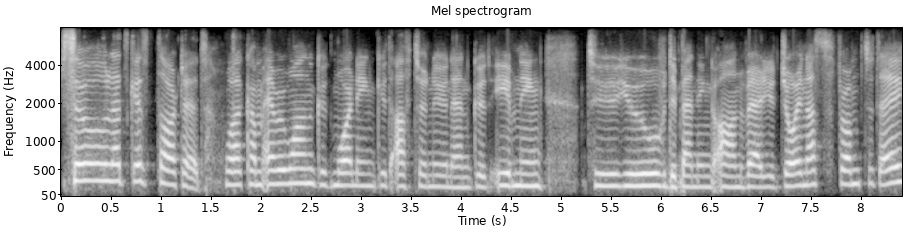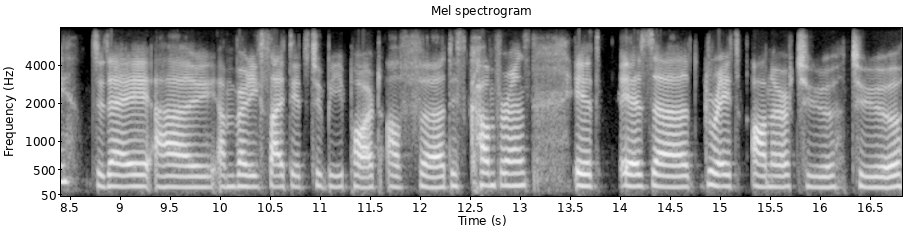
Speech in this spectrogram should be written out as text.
So let's get started. Welcome, everyone. Good morning, good afternoon, and good evening to you, depending on where you join us from today. Today, I am very excited to be part of uh, this conference. It is a great honor to to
